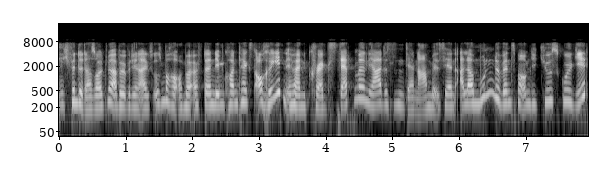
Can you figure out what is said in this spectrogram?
ich finde, da sollten wir aber über den Alex Usmacher auch mal öfter in dem Kontext auch reden. Ich meine, Craig Stedman, ja, das ist, der Name ist ja in aller Munde, wenn es mal um die Q-School geht.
